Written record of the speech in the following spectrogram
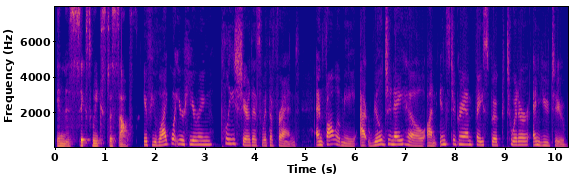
in this six weeks to self. If you like what you're hearing, please share this with a friend and follow me at Real Janae Hill on Instagram, Facebook, Twitter, and YouTube.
